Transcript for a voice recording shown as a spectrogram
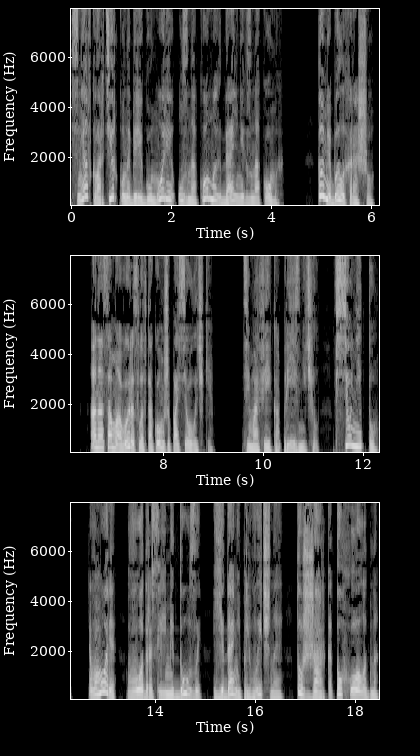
сняв квартирку на берегу моря у знакомых дальних знакомых. Томе было хорошо. Она сама выросла в таком же поселочке. Тимофей капризничал. Все не то. В море водоросли и медузы, еда непривычная, то жарко, то холодно,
